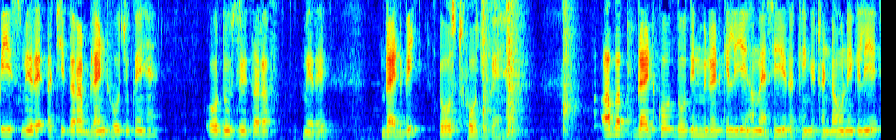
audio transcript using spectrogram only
पीस मेरे अच्छी तरह ब्लेंड हो चुके हैं और दूसरी तरफ़ मेरे ब्रेड भी टोस्ट हो चुके हैं। अब अब ब्रेड को दो तीन मिनट के लिए हम ऐसे ही रखेंगे ठंडा होने के लिए,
